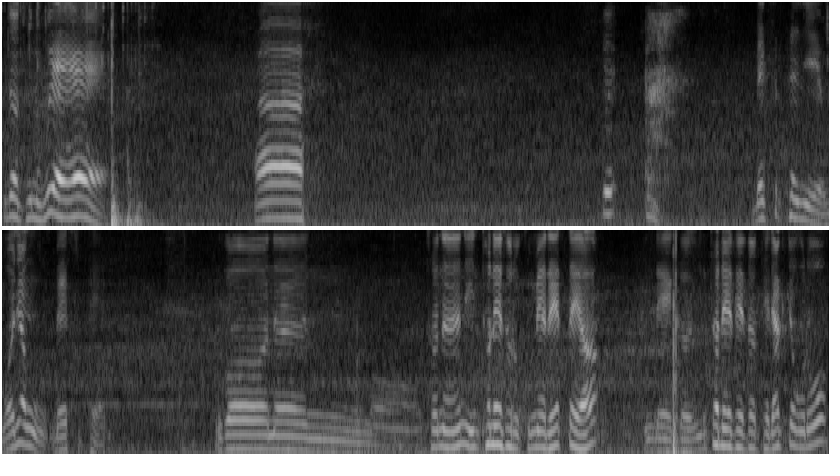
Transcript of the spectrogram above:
뿌려준 후에 아, 예, 아, 맥스펜이에요. 원형 맥스펜. 이거는 뭐 저는 인터넷으로 구매를 했어요. 근데 그 인터넷에서 대략적으로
